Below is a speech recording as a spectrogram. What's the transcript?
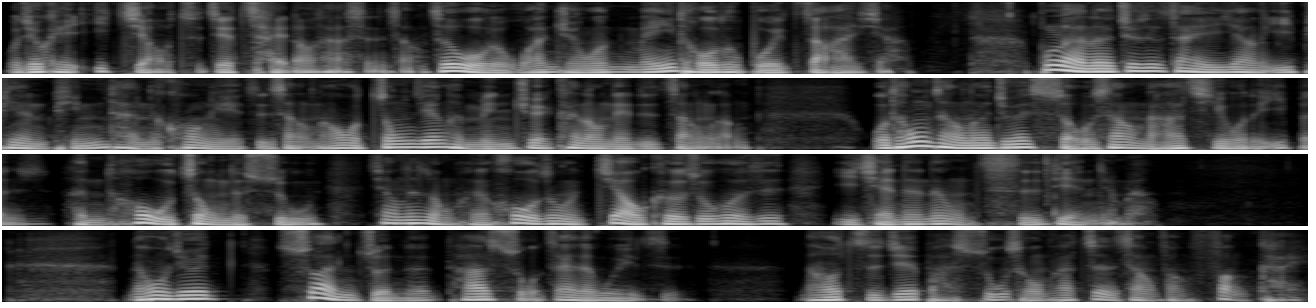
我就可以一脚直接踩到它身上，这我完全我眉头都不会眨一下。不然呢，就是在一样一片平坦的旷野之上，然后我中间很明确看到那只蟑螂，我通常呢就会手上拿起我的一本很厚重的书，像那种很厚重的教科书或者是以前的那种词典，有没有？然后我就会算准了它所在的位置。然后直接把书从它正上方放开，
